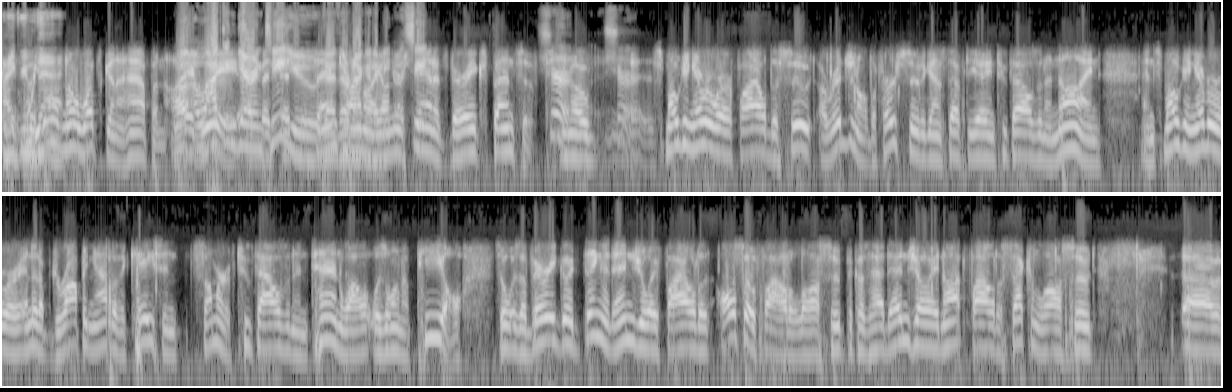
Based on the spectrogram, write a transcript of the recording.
I agree we with that. don't know what's going to happen. Well, I agree. Well, I can guarantee at you the same that they're time, not going to. I understand it's very expensive. Sure, you know, sure. Uh, Smoking Everywhere filed the suit original, the first suit against FDA in 2009, and Smoking Everywhere ended up dropping out of the case in summer of 2010 while it was on appeal. So it was a very good thing that NJOY filed also filed a lawsuit because had NJOY not filed a second lawsuit uh,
